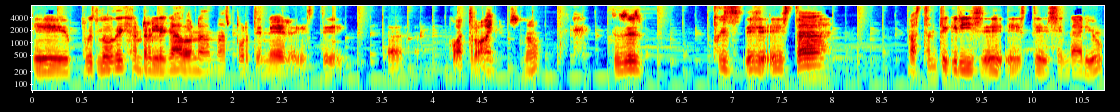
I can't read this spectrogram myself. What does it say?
eh, pues lo dejan relegado nada más por tener este cuatro años, ¿no? Entonces, pues e, está bastante gris e, este escenario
